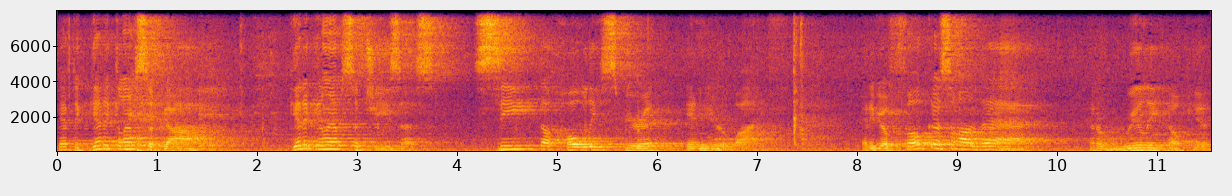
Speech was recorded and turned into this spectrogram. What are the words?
You have to get a glimpse of God, get a glimpse of Jesus, see the Holy Spirit in your life. And if you'll focus on that, that'll really help you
